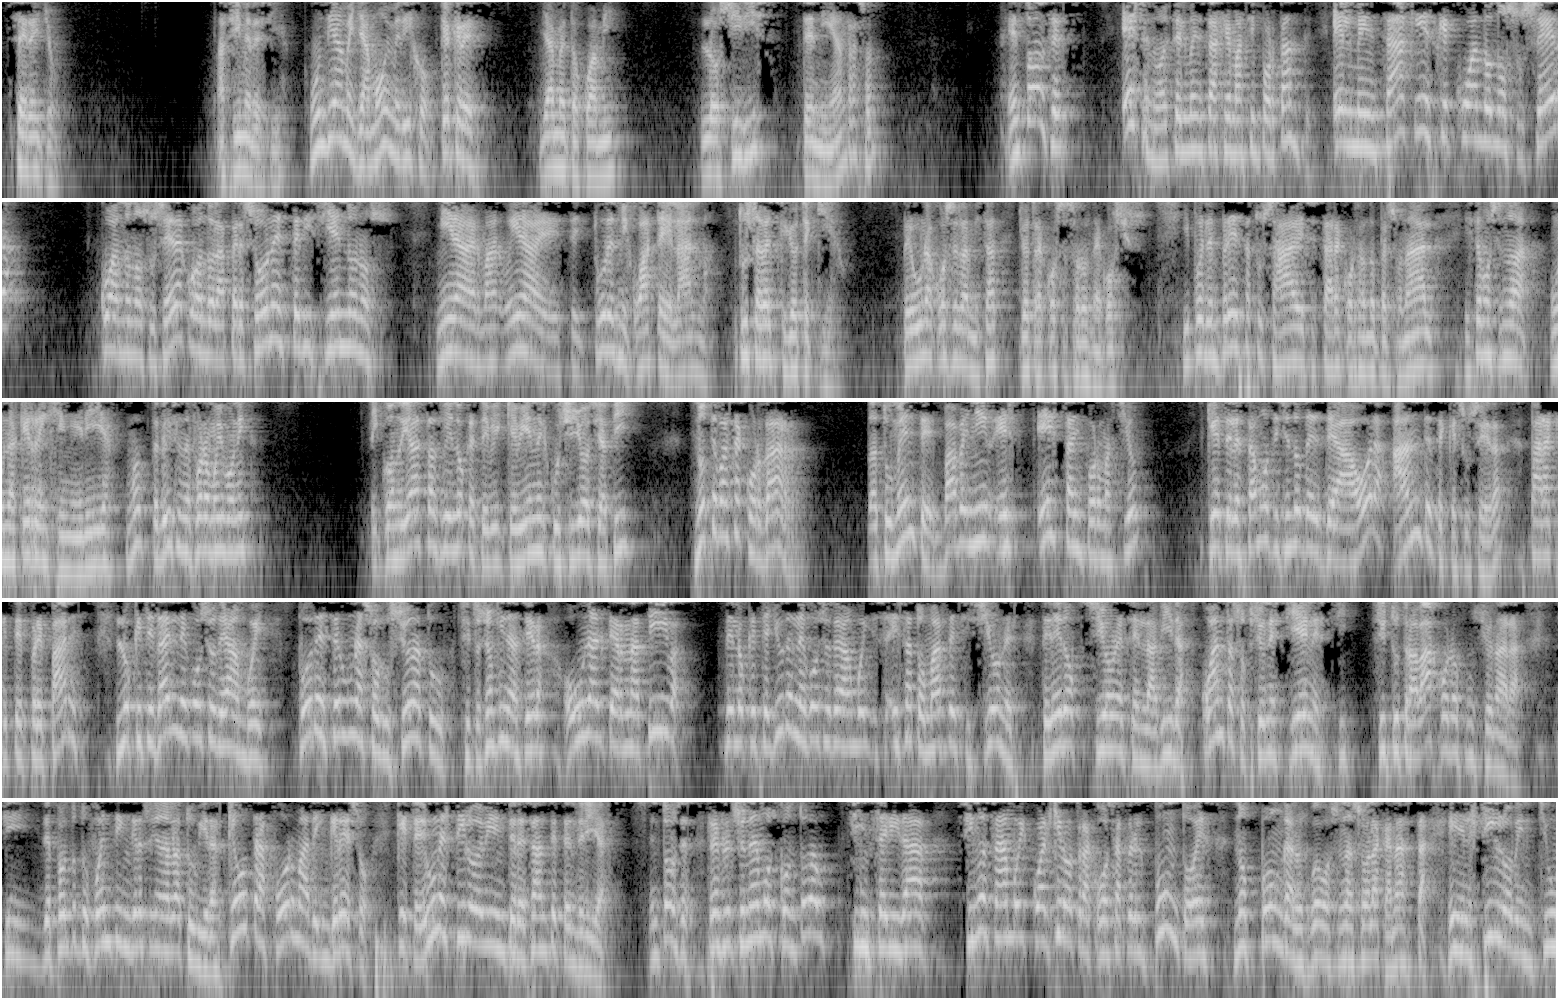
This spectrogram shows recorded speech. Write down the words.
seré yo. Así me decía. Un día me llamó y me dijo, ¿qué crees? Ya me tocó a mí. Los iris tenían razón. Entonces, ese no es el mensaje más importante. El mensaje es que cuando nos suceda, cuando nos suceda, cuando la persona esté diciéndonos, mira hermano, mira, este, tú eres mi cuate del alma, tú sabes que yo te quiero. Pero una cosa es la amistad y otra cosa son los negocios. Y pues la empresa, tú sabes, está recortando personal, estamos en una, una guerra ingeniería, ¿no? Te lo dicen de forma muy bonita. Y cuando ya estás viendo que, te, que viene el cuchillo hacia ti, no te vas a acordar a tu mente va a venir esta información que te la estamos diciendo desde ahora, antes de que suceda, para que te prepares. Lo que te da el negocio de Amway puede ser una solución a tu situación financiera o una alternativa. De lo que te ayuda el negocio de Amway es, a tomar decisiones, tener opciones en la vida. ¿Cuántas opciones tienes? Si, si tu trabajo no funcionara, si de pronto tu fuente de ingreso ya no la tuvieras, ¿qué otra forma de ingreso que te dé un estilo de vida interesante tendrías? Entonces, reflexionemos con toda sinceridad. Si no es Amway, cualquier otra cosa, pero el punto es, no ponga los huevos en una sola canasta. En el siglo XXI,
